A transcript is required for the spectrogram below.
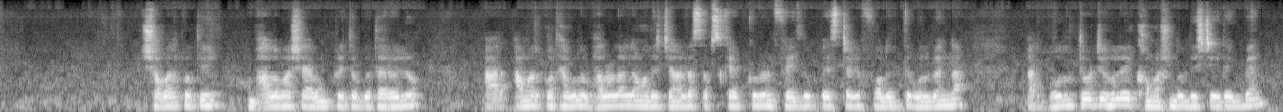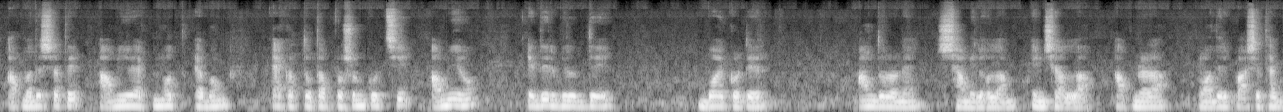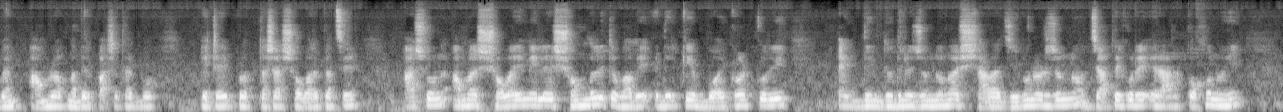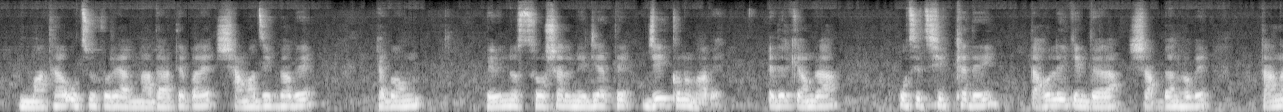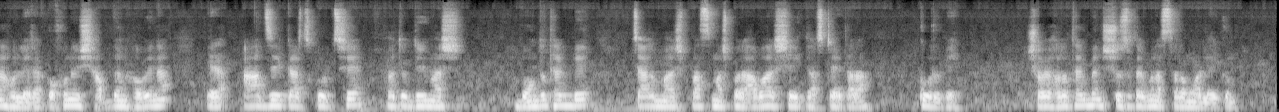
সবার প্রতি ভালোবাসা এবং কৃতজ্ঞতা রইল। আর আমার কথাগুলো ভালো লাগলে আমাদের চ্যানেলটা সাবস্ক্রাইব করবেন ফেসবুক পেজটাকে ফলো দিতে ভুলবেন না। আর ভুল ত্রুটি হলে ক্ষমা সুন্দর দৃষ্টিতে দেখবেন। আপনাদের সাথে আমিও একমত এবং একাত্মতা পোষণ করছি। আমিও এদের বিরুদ্ধে বয়কটের আন্দোলনে সামিল হলাম। ইনশাল্লাহ আপনারা আমাদের পাশে থাকবেন আমরা আপনাদের পাশে থাকব। এটাই প্রত্যাশা সবার কাছে। আসুন আমরা সবাই মিলে সম্মিলিতভাবে এদেরকে বয়কট করি। একদিন দুদিনের জন্য নয়, সারা জীবনের জন্য, যাতে করে এরা আর কখনোই মাথা উঁচু করে আর না দাঁড়াতে পারে সামাজিকভাবে এবং বিভিন্ন সোশ্যাল মিডিয়াতে যেই কোনোভাবে এদেরকে আমরা উচিত শিক্ষা দেই, তাহলেই কিন্তু এরা সাবধান হবে। তা না হলে এরা কখনোই সাবধান হবে না। এরা আজে কাজ করছে, হয়তো দুই মাস বন্ধ থাকবে, চার মাস, পাঁচ মাস পরে আবার সেই কাজটাই তারা করবে। সবাই ভালো থাকবেন, সুস্থ থাকবেন, আসসালামু আলাইকুম।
